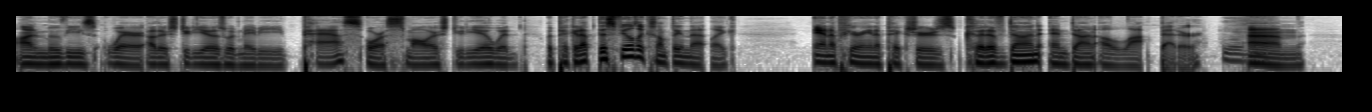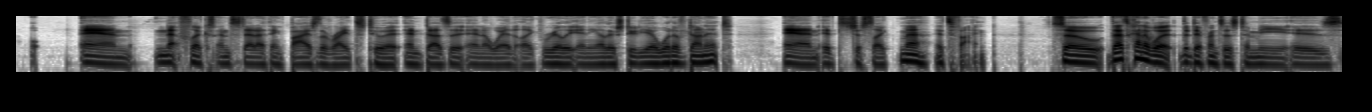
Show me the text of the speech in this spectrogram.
on movies where other studios would maybe pass, or a smaller studio would would pick it up. This feels like something that like Annapurna Pictures could have done and done a lot better. Mm-hmm. Um, and Netflix instead, I think, buys the rights to it and does it in a way that like really any other studio would have done it. And it's just like, meh, it's fine. So that's kind of what the difference is to me is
